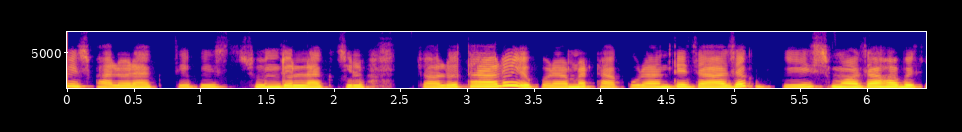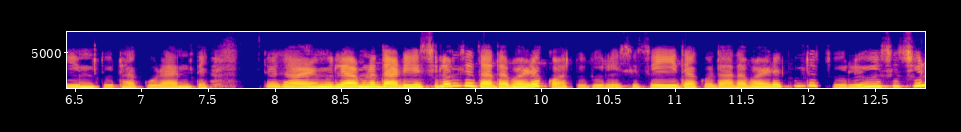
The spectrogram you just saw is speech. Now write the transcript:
বেশ ভালো লাগছে, বেশ সুন্দর লাগছিল। চলো তাহলে, এরপরে আমরা ঠাকুর আনতে যাওয়া যাক, বেশ মজা হবে কিন্তু ঠাকুর আনতে। তো সবাই মিলে আমরা দাঁড়িয়েছিলাম যে দাদা ভাইরা কত দূর এসেছে। এই দেখো দাদা ভাইরা কিন্তু চলেও এসেছিল।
